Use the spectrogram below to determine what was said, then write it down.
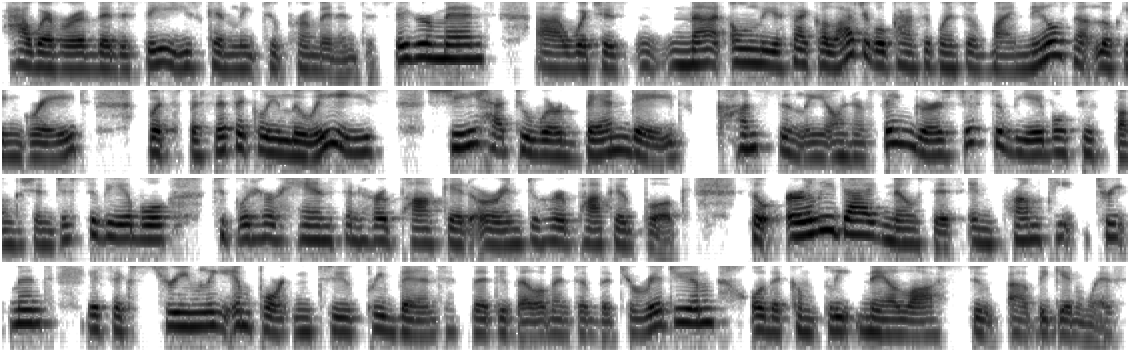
However, the disease can lead to permanent disfigurement, uh, which is not only a psychological consequence of my nails not looking great, but specifically Louise, she had to wear band-aids constantly on her fingers just to be able to function, just to be able to put her hands in her pocket or into her pocketbook. So early diagnosis and prompt treatment is extremely important to prevent the development of the pterygium or the complete nail loss to uh, begin with.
